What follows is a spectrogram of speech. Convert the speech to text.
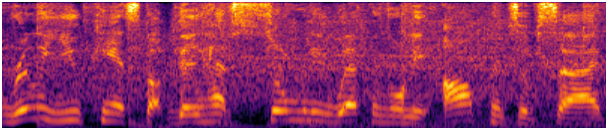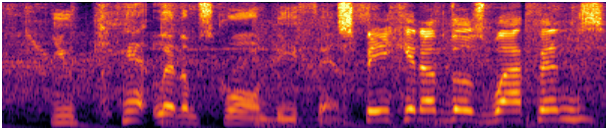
really you can't stop. They have so many weapons on the offensive side, you can't let them score on defense. Speaking of those weapons,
